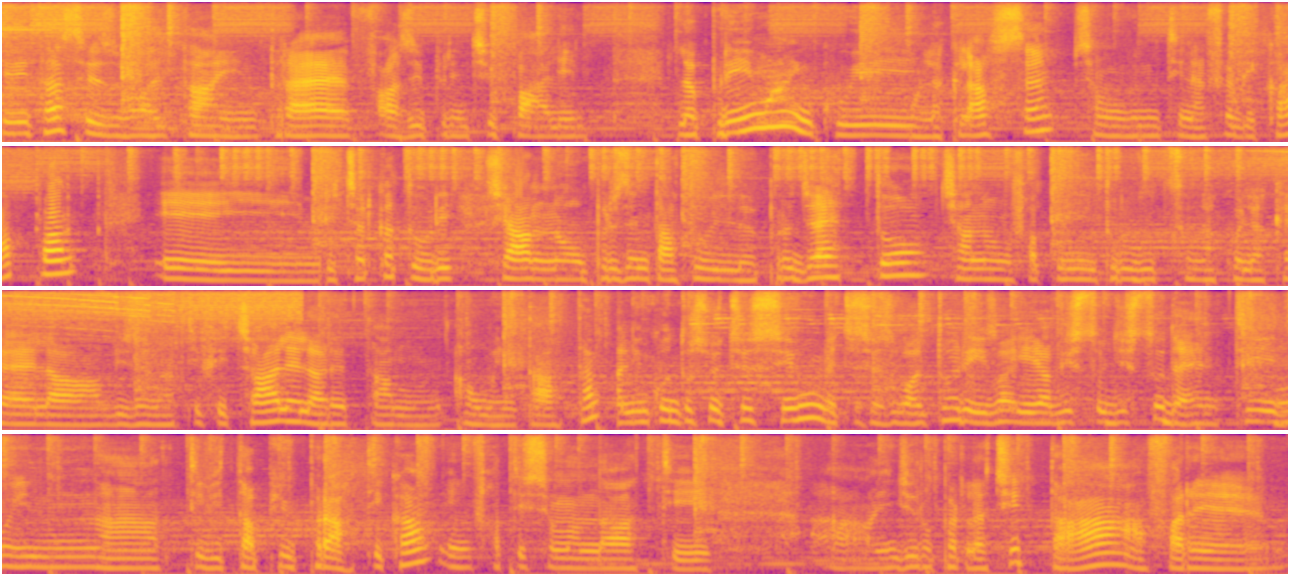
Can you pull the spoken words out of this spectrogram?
L'attività si è svolta in tre fasi principali. La prima in cui con la classe siamo venuti in FBK e i ricercatori ci hanno presentato il progetto, ci hanno fatto un'introduzione a quella che è la visione artificiale, la realtà aumentata. L'incontro successivo invece si è svolto a Riva e ha visto gli studenti in un'attività più pratica, infatti siamo andati in giro per la città a fare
